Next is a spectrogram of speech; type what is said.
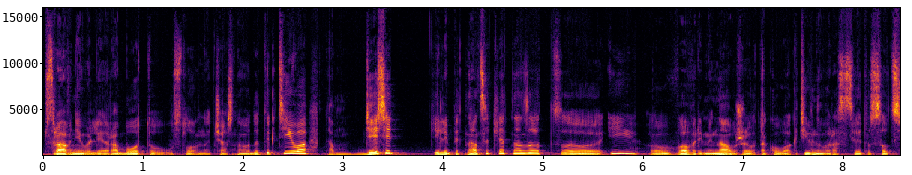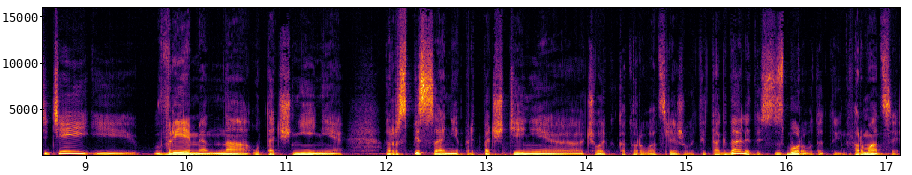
сравнивали работу условно частного детектива, там 10 или 15 лет назад, э, и э, во времена уже вот такого активного расцвета соцсетей, и время на уточнение расписания, предпочтения человека, которого отслеживают и так далее, то есть сбора вот этой информации,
